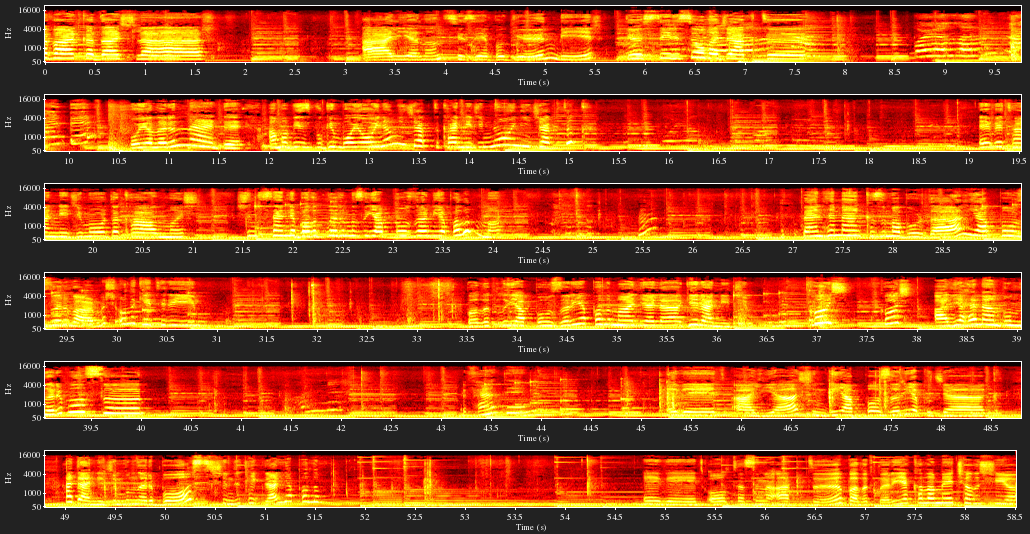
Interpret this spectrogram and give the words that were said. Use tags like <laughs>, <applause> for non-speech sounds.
Merhaba arkadaşlar. Alya'nın size bugün bir gösterisi olacaktı. Boyaların nerede? Boyaların nerede? Ama biz bugün boya oynamayacaktık anneciğim. Ne oynayacaktık? Evet anneciğim orada kalmış. Şimdi senle balıklarımızı yapbozlarını yapalım mı? Hı? Ben hemen kızıma buradan yapbozları varmış. Onu getireyim. Balıklı yapbozları yapalım Alya'la. Gel anneciğim. Koş, koş. Alya hemen bunları bulsun. Efendim? Evet, Alya şimdi yapbozları yapacak. Hadi anneciğim bunları boz. Şimdi tekrar yapalım. Evet, oltasını attı. Balıkları yakalamaya çalışıyor.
